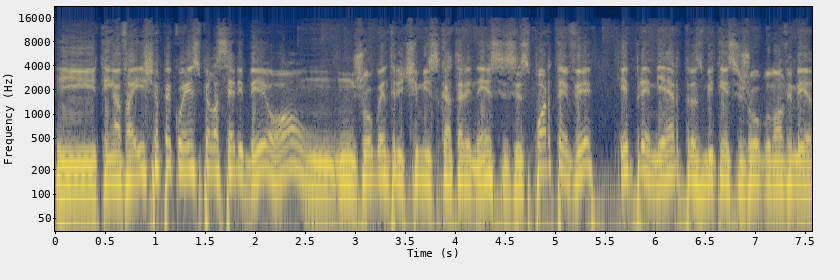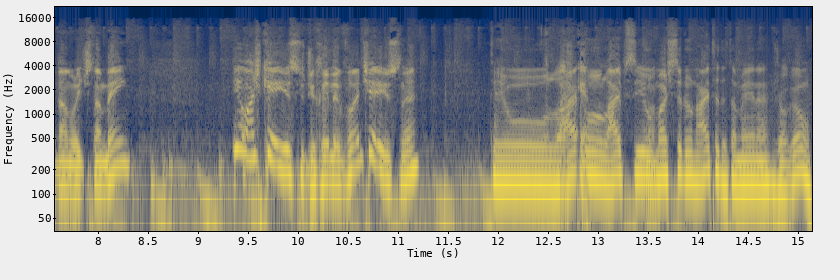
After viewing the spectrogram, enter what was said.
E tem Havaí e Chapecoense pela Série B, ó, um, um, jogo entre times catarinenses. Sport TV e Premier transmitem esse jogo nove e meia da noite também. E eu acho que é isso, de relevante é isso, né? Tem o, Le é. o Leipzig e o Manchester United também, né? Jogão?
